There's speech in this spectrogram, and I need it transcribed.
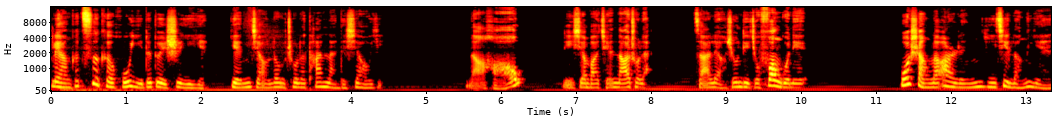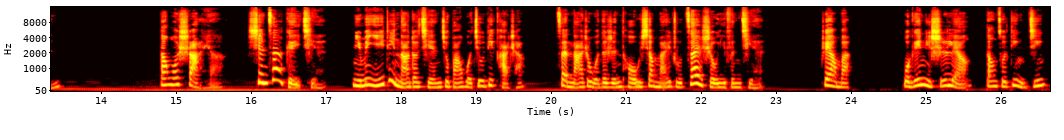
两个刺客狐疑的对视一眼，眼角露出了贪婪的笑意。那好，你先把钱拿出来，咱两兄弟就放过你。我赏了二人一记冷眼。当我傻呀？现在给钱，你们一定拿到钱就把我就地咔嚓，再拿着我的人头向买主再收一分钱。这样吧，我给你十两当做定金，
